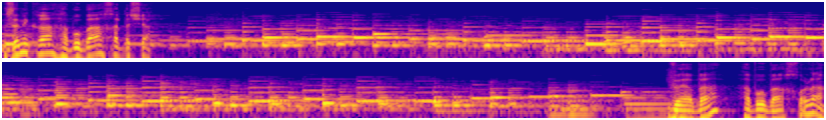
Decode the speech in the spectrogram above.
זה נקרא הבובה החדשה. והבא, הבובה חולה.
